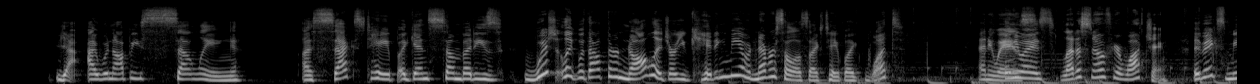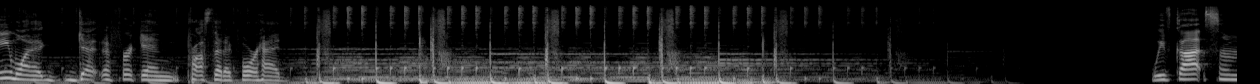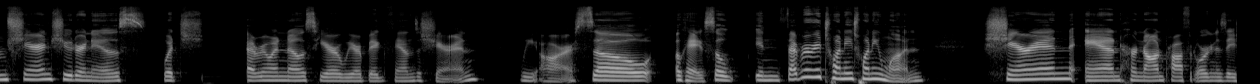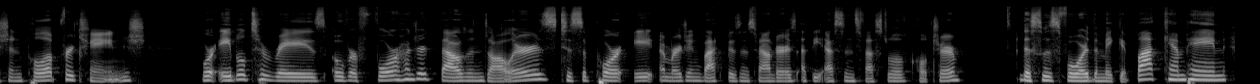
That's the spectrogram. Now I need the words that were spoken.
Yeah, I would not be selling a sex tape against somebody's wish, like without their knowledge. Are you kidding me? I would never sell a sex tape. Like, what? Anyways, Anyways. let us know if you're watching. It makes me want to get a freaking prosthetic forehead. We've got some Sharon Chuter news, which everyone knows here. We are big fans of Sharon. We are. So, okay, so in February 2021, Sharon and her nonprofit organization Pull Up for Change were able to raise over $400,000 to support eight emerging Black business founders at the Essence Festival of Culture. This was for the Make It Black campaign.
